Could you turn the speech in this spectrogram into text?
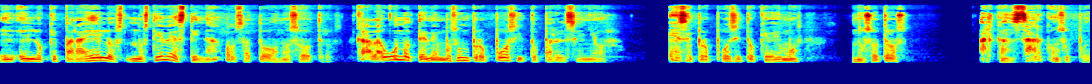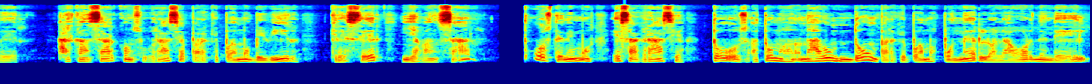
en, lo que para Él nos tiene destinados a todos nosotros. Cada uno tenemos un propósito para el Señor ese propósito que debemos nosotros alcanzar con su poder, alcanzar con su gracia para que podamos vivir, crecer y avanzar. Todos tenemos esa gracia, todos, a todos nos ha dado un don para que podamos ponerlo a la orden de Él.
